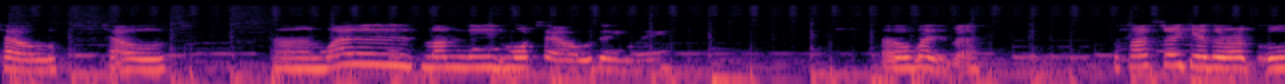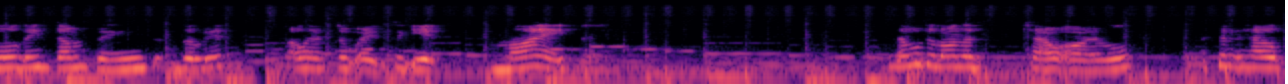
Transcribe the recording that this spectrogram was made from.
Towels, towels. Um, why does mum need more towels anyway? Oh, whatever. The faster I gather up all these dumb things, the less I'll have to wait to get my thing. I along the towel aisle, I couldn't help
